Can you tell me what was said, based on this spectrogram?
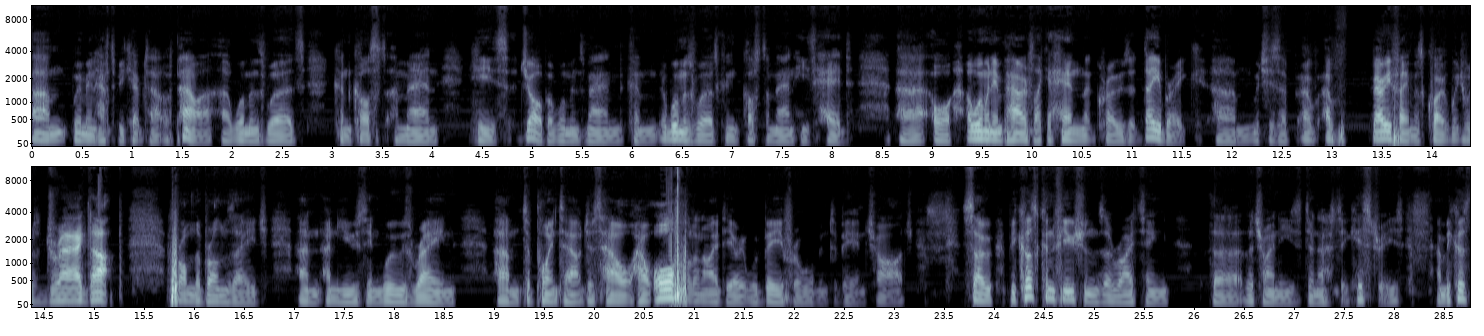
um, women have to be kept out of power. A woman's words can cost a man his job. A woman's man can a woman's words can cost a man his head. Uh, or a woman in power is like a hen that crows at daybreak, um, which is a, a, a, very famous quote, which was dragged up from the Bronze Age and, and used in Wu's reign. Um, to point out just how, how awful an idea it would be for a woman to be in charge. So, because Confucians are writing the, the Chinese dynastic histories, and because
